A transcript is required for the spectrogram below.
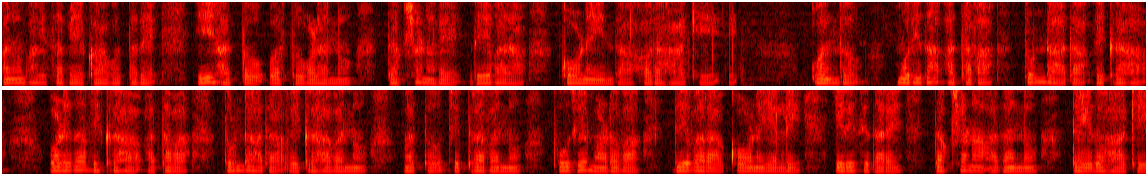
ಅನುಭವಿಸಬೇಕಾಗುತ್ತದೆ. ಈ ಹತ್ತು ವಸ್ತುಗಳನ್ನು ತಕ್ಷಣವೇ ದೇವರ ಕೋಣೆಯಿಂದ ಹೊರಹಾಕಿ ಒಂದು ಮುರಿದ ಅಥವಾ ತುಂಡಾದ ವಿಗ್ರಹ, ಒಡೆದ ವಿಗ್ರಹ ಅಥವಾ ತುಂಡಾದ ವಿಗ್ರಹವನ್ನು ಮತ್ತು ಚಿತ್ರವನ್ನು ಪೂಜೆ ಮಾಡುವ ದೇವರ ಕೋಣೆಯಲ್ಲಿ ಇರಿಸಿದರೆ ತಕ್ಷಣ ಅದನ್ನು ತೆಗೆದುಹಾಕಿ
